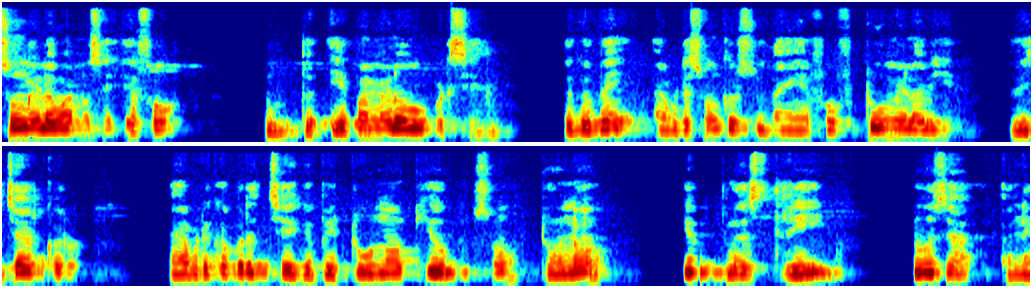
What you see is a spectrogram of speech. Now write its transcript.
શું મેળવવાનું છે? એફ ઓફ ટુ તો એ પણ મેળવવું પડશે. તો કે ભાઈ, આપણે શું કરશું? અહીં એફ ઓફ ટુ મેળવીએ. વિચાર કરો. આપણે ખબર જ છે કે ભાઈ ટુ નો ક્યુબ શું? ટુ નો ક્યુબ પ્લસ થ્રી ટુ ઝા અને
